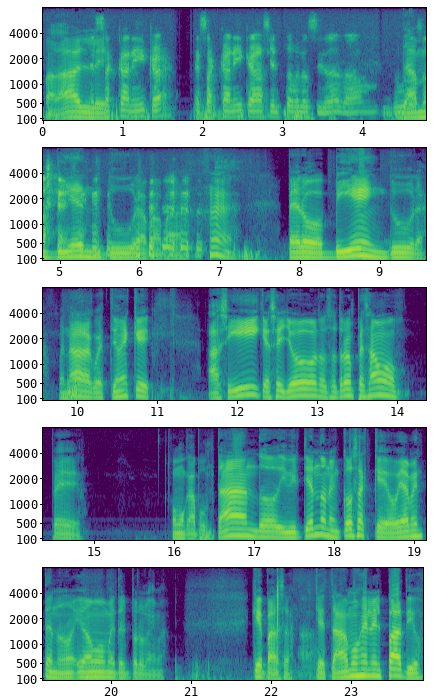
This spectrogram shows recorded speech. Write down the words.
para darle. Esas canicas, esas canicas a cierta velocidad dan duras. Dan bien dura, papá. Pero bien dura. Pues nada, la cuestión es que así, qué sé yo, nosotros empezamos pues, como que apuntando, divirtiéndonos en cosas que obviamente no nos íbamos a meter problemas. ¿Qué pasa? Que estábamos en el patio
